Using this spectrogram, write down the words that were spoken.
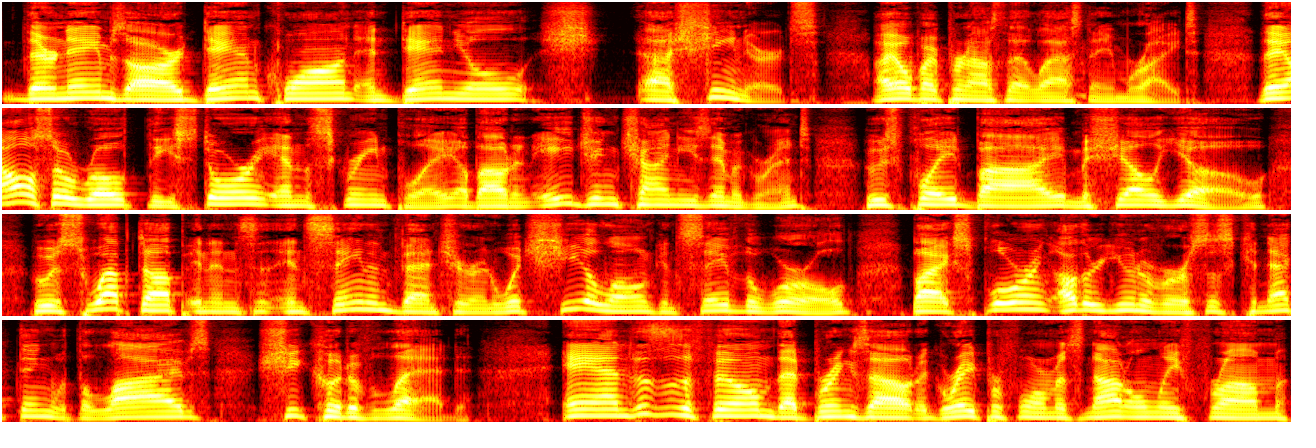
their names are Dan Kwan and Daniel Sh- uh, Scheinert. I hope I pronounced that last name right. They also wrote the story and the screenplay about an aging Chinese immigrant who's played by Michelle Yeoh, who is swept up in an insane adventure in which she alone can save the world by exploring other universes connecting with the lives she could have led. And this is a film that brings out a great performance not only from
